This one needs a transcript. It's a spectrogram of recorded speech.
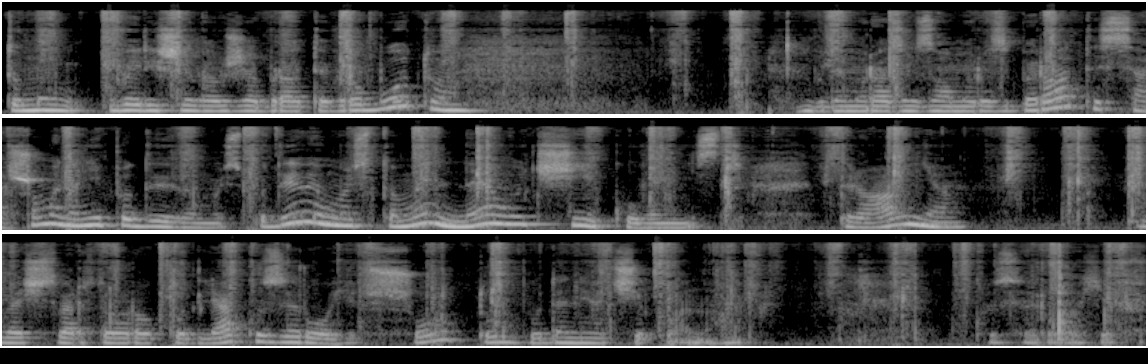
Тому вирішила вже брати в роботу. Будемо разом з вами розбиратися. Що ми на ній подивимось? Подивимось, то ми неочікуваність травня 24-го року для козирогів. Що тут буде неочікуваного? Козирогів.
